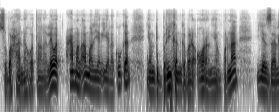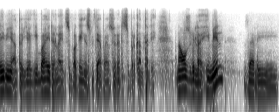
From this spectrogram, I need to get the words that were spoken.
Subhanahu wa taala lewat amal-amal yang ia lakukan yang diberikan kepada orang yang pernah ia zalimi atau ia gibahi dan lain sebagainya seperti apa yang sudah disebutkan tadi. Nauzubillahi min zalik.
